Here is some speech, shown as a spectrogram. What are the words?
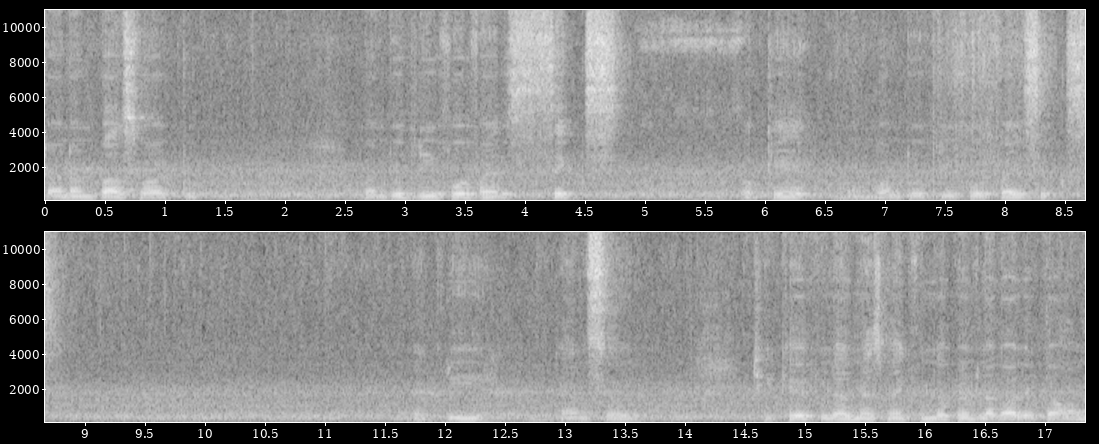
turn on password one two three four five six okay one two three four five six agree cancel ठीक है, फ़िलहाल मैं इसमें एक फिंगरप्रिंट लगा लेता हूँ।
